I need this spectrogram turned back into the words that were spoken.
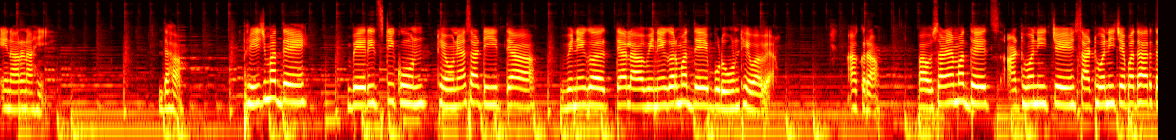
येणार नाही. दहा. फ्रीजमध्ये बेरीज टिकून ठेवण्यासाठी त्या विनेगर त्याला विनेगरमध्ये बुडवून ठेवाव्या. अकरा. पावसाळ्यामध्येच आठवणीचे साठवणीचे पदार्थ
